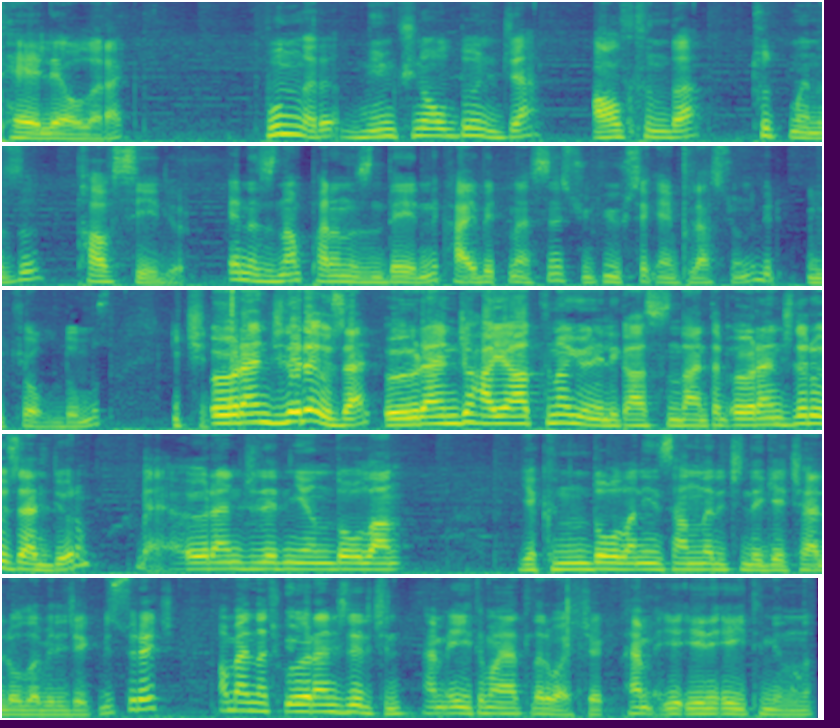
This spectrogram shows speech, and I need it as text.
TL olarak bunları mümkün olduğunca altında tutmanızı tavsiye ediyorum. En azından paranızın değerini kaybetmezsiniz çünkü yüksek enflasyonlu bir ülke olduğumuz için. Öğrencilere özel, öğrenci hayatına yönelik aslında hani tabii öğrencilere özel diyorum. Öğrencilerin yanında olan, yakınında olan insanlar için de geçerli olabilecek bir süreç. Ama benden çok öğrenciler için hem eğitim hayatları başlayacak hem yeni eğitim yılını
